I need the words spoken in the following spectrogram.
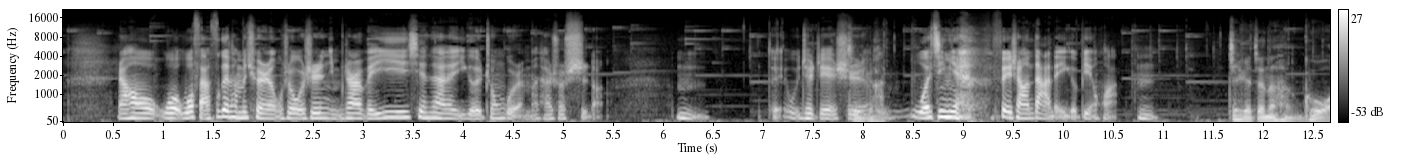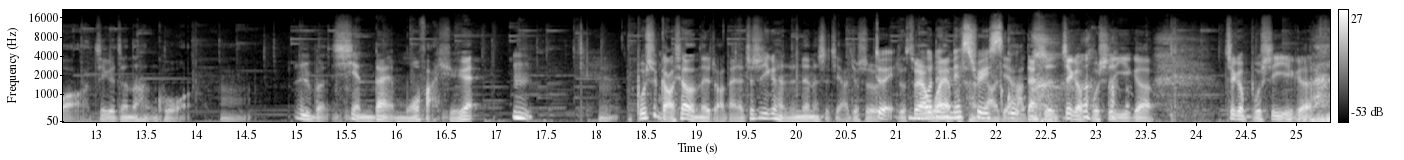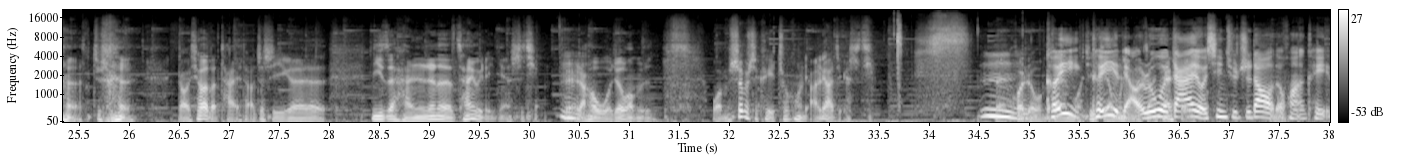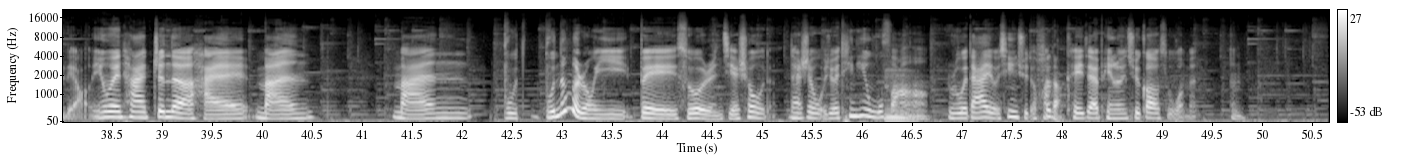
然后我我反复跟他们确认，我说我是你们这儿唯一现在的一个中国人吗？他说是的，嗯，对，我觉得这也是我今年非常大的一个变化，嗯，这个真的很酷，这个真的很酷，嗯，日本现代魔法学院，嗯。嗯，不是搞笑的那种，大家这是一个很认真的事情啊，就是对，虽然我也不是很了解哈，但是这个不是一个，这个不是一个 就是搞笑的 title，这是一个。你在很认真的参与了一件事情，对，然后我觉得我们，我们是不是可以抽空聊一聊这个事情？嗯，或者我们可以可以聊，如果大家有兴趣知道的话，可以聊，因为它真的还蛮蛮不不那么容易被所有人接受的，但是我觉得听听无妨。如果大家有兴趣的话，可以在评论区告诉我们。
